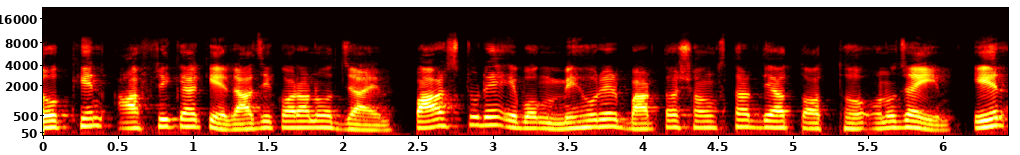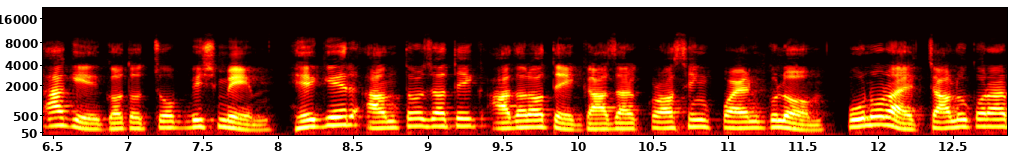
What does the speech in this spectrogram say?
দক্ষিণ আফ্রিকাকে রাজি করানো যায়। পার্স টুডে এবং মেহরের বার্তা সংস্থার দেওয়া তথ্য অনুযায়ী, এর আগে গত চব্বিশ মে হেগের আন্তর্জাতিক আদালতে গাজার ক্রসিং পয়েন্টগুলো পুনরায় চালু করার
